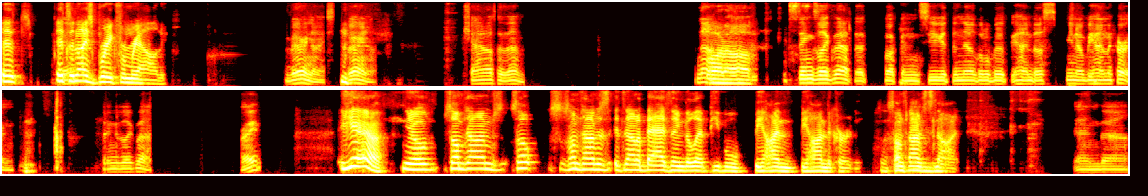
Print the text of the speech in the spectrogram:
it's it's a nice break from reality. Very nice. Very nice. Shout out to them. No, But uh, it's things like that that fucking so you get to know a little bit behind us, you know, behind the curtain. things like that. Right? yeah, you know, sometimes so sometimes it's, it's not a bad thing to let people behind behind the curtain. Sometimes it's not. And uh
